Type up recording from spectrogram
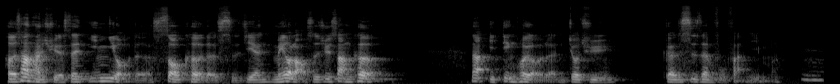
合唱团学生应有的授课的时间没有老师去上课，那一定会有人就去跟市政府反映嘛，嗯，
